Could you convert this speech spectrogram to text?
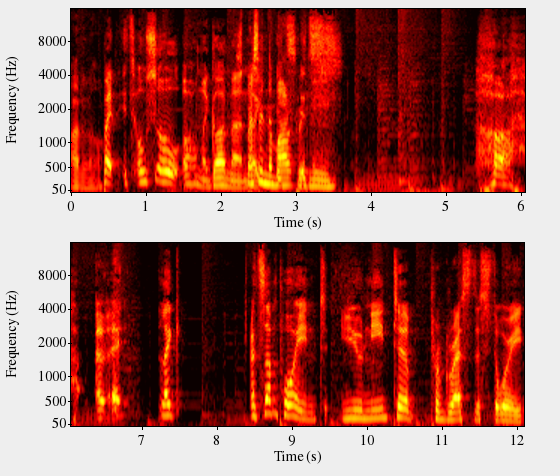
I don't know. But it's also, oh my god, man! Missing like, the mark it's- with it's- Uh, uh, like at some point you need to progress the story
